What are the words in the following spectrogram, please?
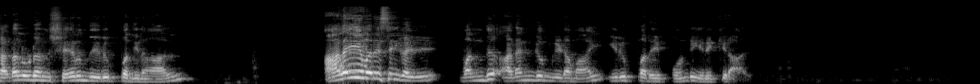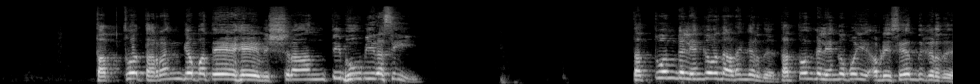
கடலுடன் சேர்ந்து இருப்பதினால் அலைவரிசைகள் வந்து அடங்கும் இடமாய் இருப்பதை போன்று இருக்கிறாள். தத்துவ தரங்கபதேகே விஸ்ராந்தி பூமிரசி. தத்துவங்கள் எங்க வந்து அடங்கிறது? தத்துவங்கள் எங்க போய் அப்படி சேர்ந்துக்கிறது?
